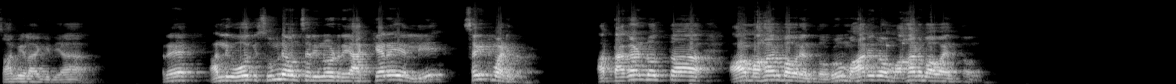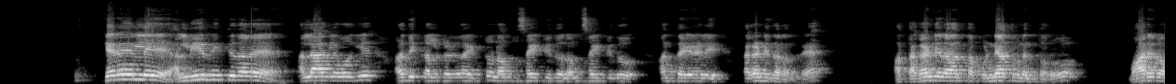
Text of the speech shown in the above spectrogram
ಸಾಮೀಲಾಗಿದ್ಯಾ? ಅಂದ್ರೆ ಅಲ್ಲಿ ಹೋಗಿ ಸುಮ್ಮನೆ ಒಂದ್ಸರಿ ನೋಡ್ರಿ, ಆ ಕೆರೆಯಲ್ಲಿ ಸೈಟ್ ಮಾಡಿದ್ರು ಆ ತಗೊಂಡಂತ ಆ ಮಹಾನುಭಾವ ಎಂತವ್ರು? ಮಾರಿರೋ ಮಹಾನುಭಾವ ಎಂತವ್ನು ಕೆರೆಯಲ್ಲಿ, ಅಲ್ಲಿ ನೀರ್ ನಿಂತಿದಾವೆ. ಅಲ್ಲಿ ಆಗ್ಲೇ ಹೋಗಿ ಅದಿ ಕಲ್ಗಳನ್ನ ಇಟ್ಟು ನಮ್ದು ಸೈಟ್ ಇದು ನಮ್ ಸೈಟ್ ಇದು. ಅಂತ ಹೇಳಿ ತಗೊಂಡಿದಾರಂದ್ರೆ ಆ ತಗೊಂಡಿರೋ ಅಂತ ಪುಣ್ಯಾತ್ಮನೆಂತವ್ರು ಮಾರಿರೋ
